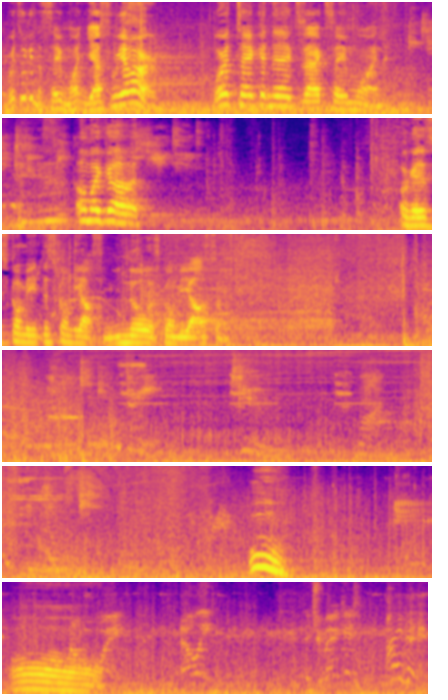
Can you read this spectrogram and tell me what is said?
Are we taking the same one? Yes, we are. We're taking the exact same one. Oh my god. Okay, this is gonna be this is gonna be awesome. You know it's gonna be awesome. Ooh. Oh. Ellie, did you make it? Isaac,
